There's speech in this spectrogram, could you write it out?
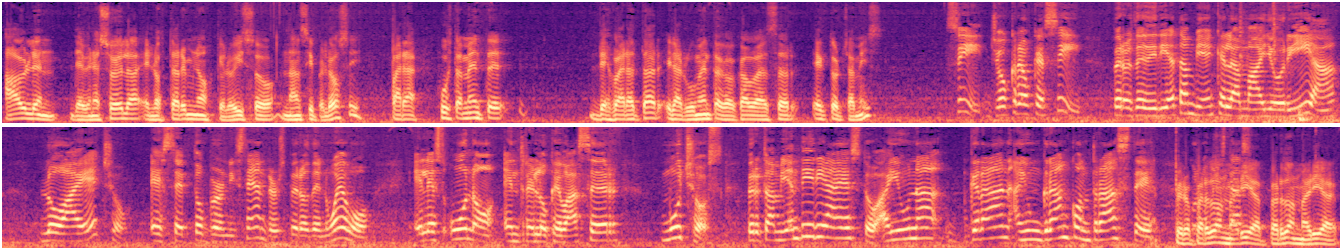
hablen de Venezuela en los términos que lo hizo Nancy Pelosi? Para justamente desbaratar el argumento que acaba de hacer Héctor Chamis? Sí, yo creo que sí. pero te diría también que la mayoría lo ha hecho, excepto Bernie Sanders. Pero de nuevo, él es uno entre lo que va a ser muchos. Pero también diría esto, hay una gran, hay un gran contraste. Pero perdón, María, perdón, María,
